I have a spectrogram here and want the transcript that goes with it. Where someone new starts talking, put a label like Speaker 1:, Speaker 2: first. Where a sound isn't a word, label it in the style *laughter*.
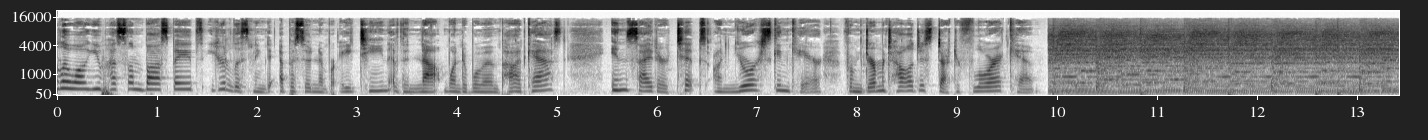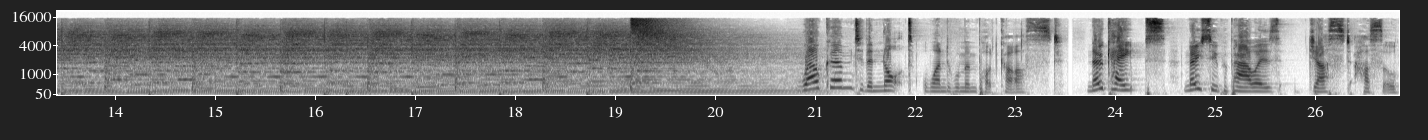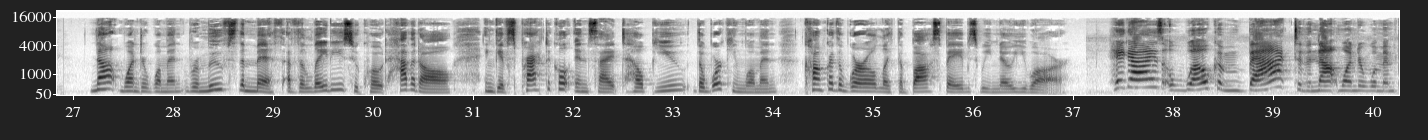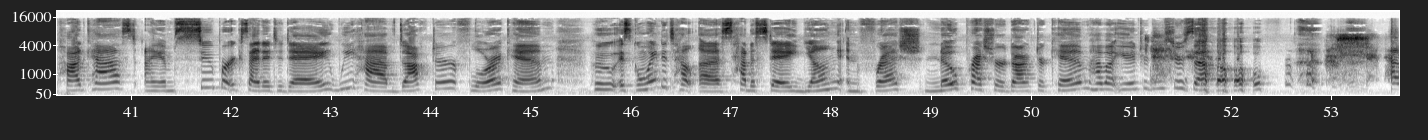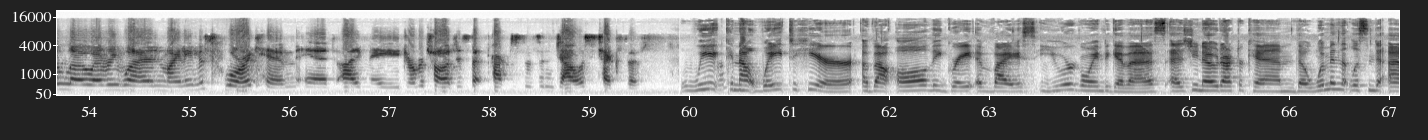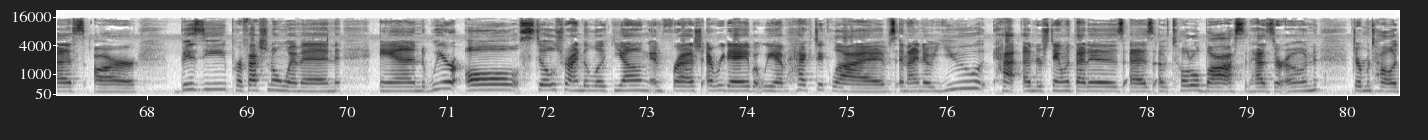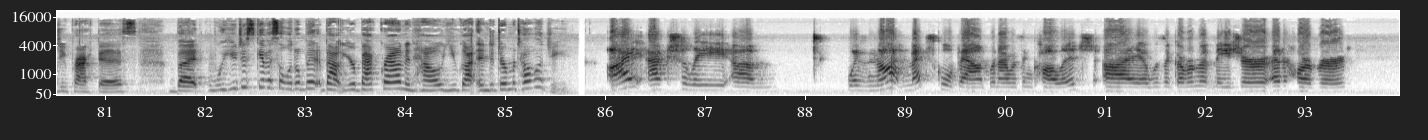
Speaker 1: Hello, all you hustling boss babes. You're listening to episode number 18 of the Not Wonder Woman podcast Insider Tips on Your Skincare from dermatologist Dr. Flora Kim.
Speaker 2: Welcome to the Not Wonder Woman podcast. No capes, no superpowers, just hustle.
Speaker 1: Not Wonder Woman removes the myth of the ladies who, quote, have it all and gives practical insight to help you, the working woman, conquer the world like the boss babes we know you are. Hey guys, welcome back to the Not Wonder Woman podcast. I am super excited today. We have Dr. Flora Kim, who is going to tell us how to stay young and fresh. No pressure, Dr. Kim. How about you introduce yourself? *laughs*
Speaker 3: Hello, everyone. My name is Flora Kim, and I'm a dermatologist that practices in Dallas, Texas.
Speaker 1: We cannot wait to hear about all the great advice you are going to give us. As you know, Dr. Kim, the women that listen to us are busy professional women and we are all still trying to look young and fresh every day but we have hectic lives. And i know you ha- understand what that is as a total boss that has their own dermatology practice. But will you just give us a little bit about your background and how you got into dermatology?
Speaker 3: I actually um, was not med school bound when I was in college. I was a government major at Harvard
